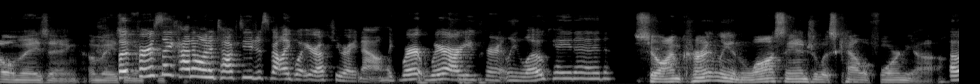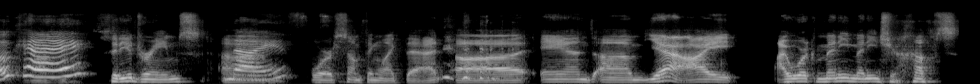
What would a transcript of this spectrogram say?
Oh, amazing, amazing. But first, I kind of want to talk to you just about like what you're up to right now. Like, where where are you currently located? so I'm currently in Los Angeles, California, Okay, City of Dreams. uh, nice. Or something like that. Uh, and um, yeah, I I work many many jobs,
